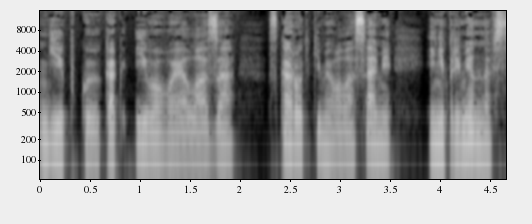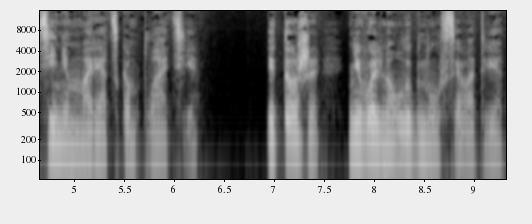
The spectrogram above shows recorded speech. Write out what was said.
гибкую, как ивовая лоза, с короткими волосами и непременно в синем моряцком платье и тоже невольно улыбнулся в ответ.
